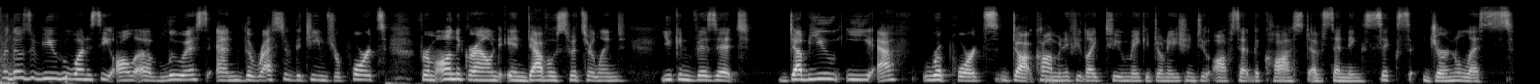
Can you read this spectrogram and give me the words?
For those of you who want to see all of Lewis and the rest of the team's reports from on the ground in Davos, Switzerland, you can visit wefreports.com. And if you'd like to make a donation to offset the cost of sending six journalists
